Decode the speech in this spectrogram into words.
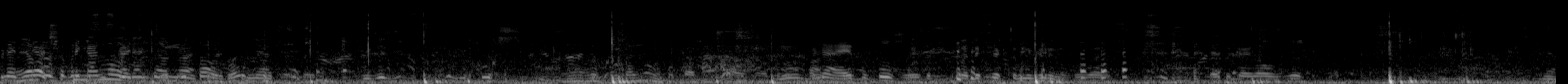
блядь, Я мяч просто прикольнул, искать как ты один на отписал, этот да? мяч. Уже видеть не хочешь. Ну, бля, это тоже, это под эффектом игры называется. Это когда уже... Ну.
